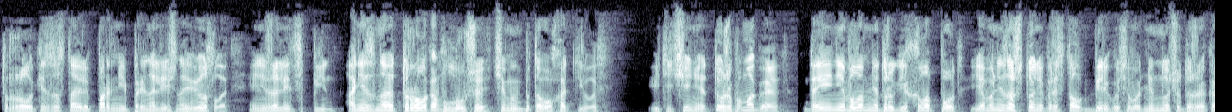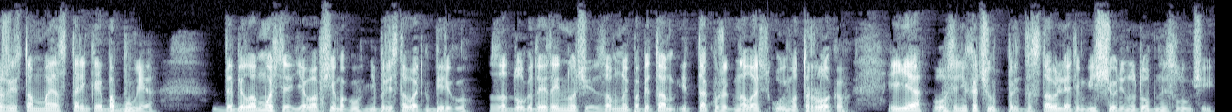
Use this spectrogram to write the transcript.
Троллоки заставили парней приналечь на весла и не жалеть спин. Они знают троллоков лучше, чем им бы того хотелось» и течение тоже помогают. Да и не было мне других хлопот. Я бы ни за что не пристал к берегу сегодня ночью, даже окажись там моя старенькая бабуля. До Беломостя я вообще могу не приставать к берегу. Задолго до этой ночи за мной по пятам и так уже гналась уйма троллоков, и я вовсе не хочу предоставлять им еще один удобный случай.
